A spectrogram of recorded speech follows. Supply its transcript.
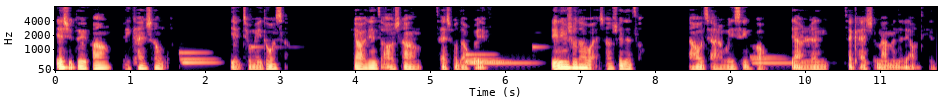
也许对方没看上我，也就没多想。第二天早上才收到回复，玲玲说她晚上睡得早，然后加了微信后，两人才开始慢慢的聊天。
